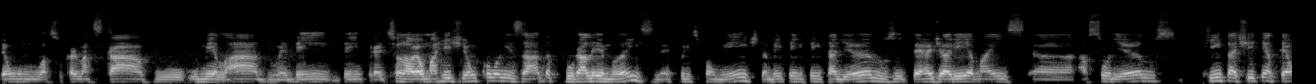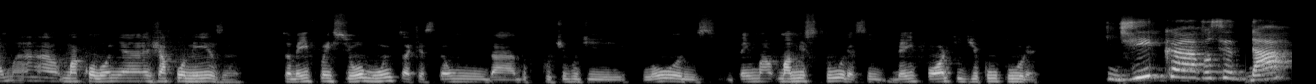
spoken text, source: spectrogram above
Então, o açúcar mascavo, o melado, é bem, bem tradicional. É uma região colonizada por alemães, né, principalmente. Também tem, tem italianos e terra de areia mais uh, açorianos. Aqui em tem até uma, uma colônia japonesa. Também influenciou muito a questão da, do cultivo de flores. Tem uma, uma mistura assim, bem forte de cultura. Que dica você dá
